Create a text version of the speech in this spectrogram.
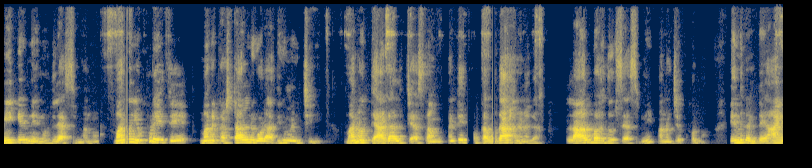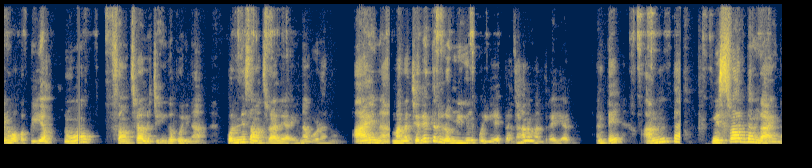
మీకే నేను వదిలేస్తున్నాను. మనం ఎప్పుడైతే మన కష్టాలను కూడా అధిగమించి మనం త్యాగాలు చేస్తాము అంటే ఒక ఉదాహరణగా లాల్ బహదూర్ శాస్త్రిని మనం చెప్పుకున్నాం. ఎందుకంటే ఆయన ఒక పిఎం. నో సంవత్సరాలు చేయకపోయినా కొన్ని సంవత్సరాలే అయినా కూడాను ఆయన మన చరిత్రలో మిగిలిపోయే ప్రధానమంత్రి అయ్యాడు. అంటే అంత నిస్వార్థంగా ఆయన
